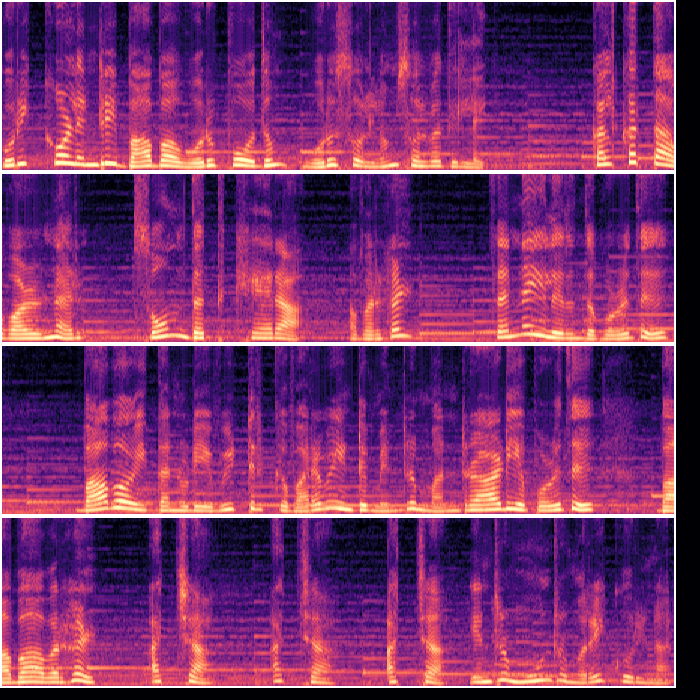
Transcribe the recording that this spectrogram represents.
குறிக்கோளின்றி பாபா ஒருபோதும் ஒரு சொல்லும் சொல்வதில்லை. கல்கத்தா வாழ்நர் சோம்தத் கேரா அவர்கள் சென்னையில் இருந்த பொழுது பாபாவை தன்னுடைய வீட்டிற்கு வரவேண்டும் என்று மன்றாடிய பொழுது பாபா அவர்கள் அச்சா அச்சா அச்சா என்று மூன்று முறை கூறினார்.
